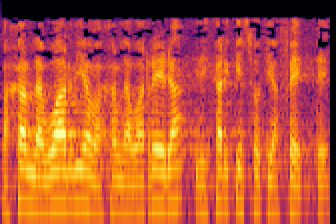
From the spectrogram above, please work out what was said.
bajar la guardia, bajar la barrera y dejar que eso te afecte.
